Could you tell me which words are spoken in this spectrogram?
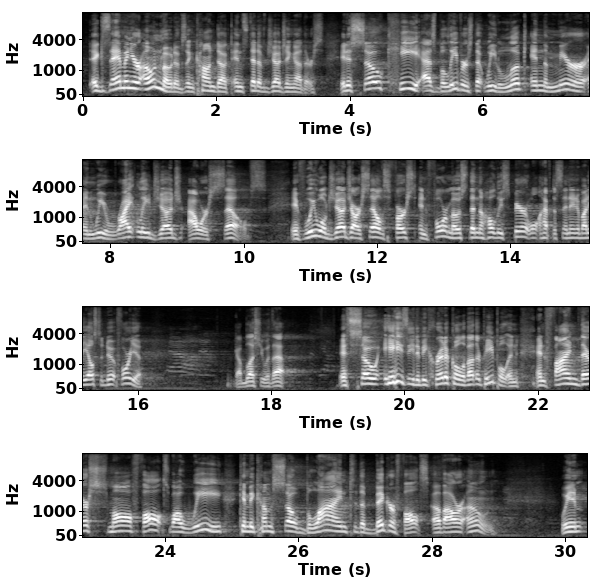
Examine your own motives and conduct instead of judging others. It is so key as believers that we look in the mirror and we rightly judge ourselves. If we will judge ourselves first and foremost, then the Holy Spirit won't have to send anybody else to do it for you. God bless you with that. It's so easy to be critical of other people and, and find their small faults while we can become so blind to the bigger faults of our own. We,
